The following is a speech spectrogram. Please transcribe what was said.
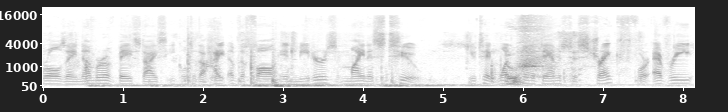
rolls a number of base dice equal to the height of the fall in meters minus two. You take one point of damage to strength for every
